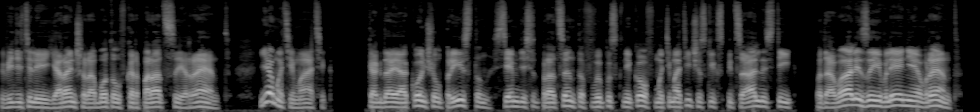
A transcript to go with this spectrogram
Видите ли, я раньше работал в корпорации Рэнд. Я математик. Когда я окончил Пристон, 70% выпускников математических специальностей подавали заявление в Рэнд.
